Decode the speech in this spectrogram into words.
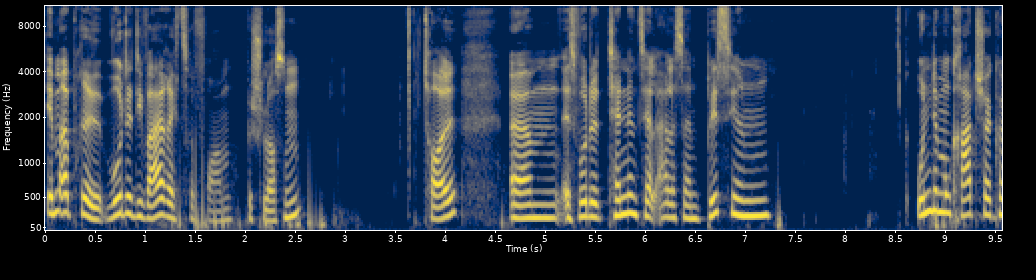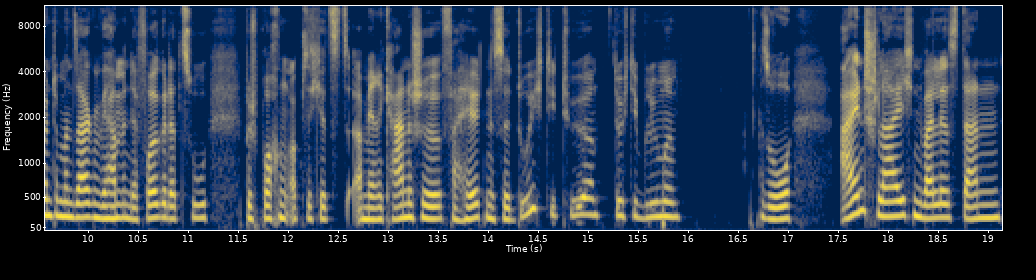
Im April wurde die Wahlrechtsreform beschlossen. Toll. Ähm, es wurde tendenziell alles ein bisschen undemokratischer, könnte man sagen. Wir haben in der Folge dazu besprochen, ob sich jetzt amerikanische Verhältnisse durch die Tür, durch die Blume so einschleichen, weil es dann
